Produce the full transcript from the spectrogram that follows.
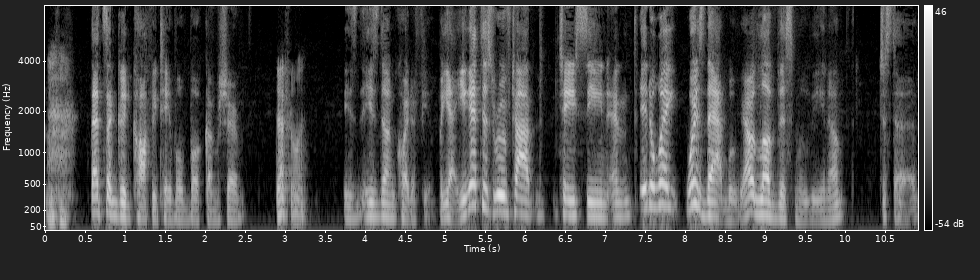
That's a good coffee table book, I'm sure. Definitely. He's he's done quite a few. But yeah, you get this rooftop chase scene, and in a way, where's that movie? I would love this movie. You know, just a.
